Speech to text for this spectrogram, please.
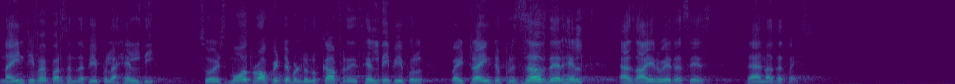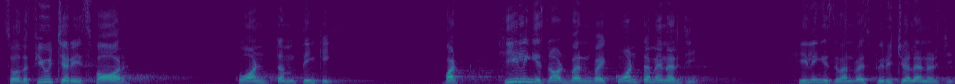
95% of the people are healthy. So it's more profitable to look after these healthy people by trying to preserve their health, as Ayurveda says, than otherwise. So the future is for quantum thinking. But healing is not done by quantum energy. Healing is done by spiritual energy,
